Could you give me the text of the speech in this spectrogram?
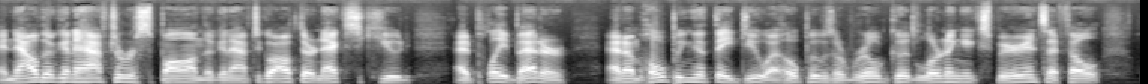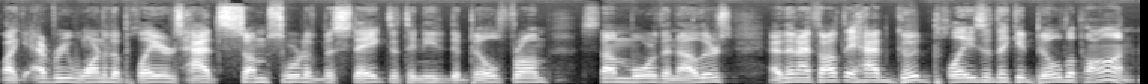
and now they're going to have to respond. They're going to have to go out there and execute and play better. And I'm hoping that they do. I hope it was a real good learning experience. I felt like every one of the players had some sort of mistake that they needed to build from, some more than others. And then I thought they had good plays that they could build upon.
